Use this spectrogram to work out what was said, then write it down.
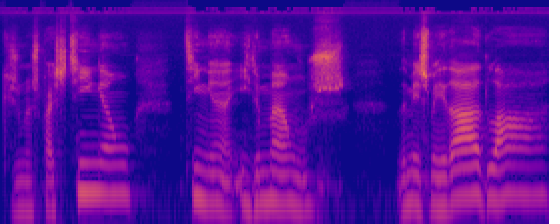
que os meus pais tinham, tinha irmãos da mesma idade lá,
